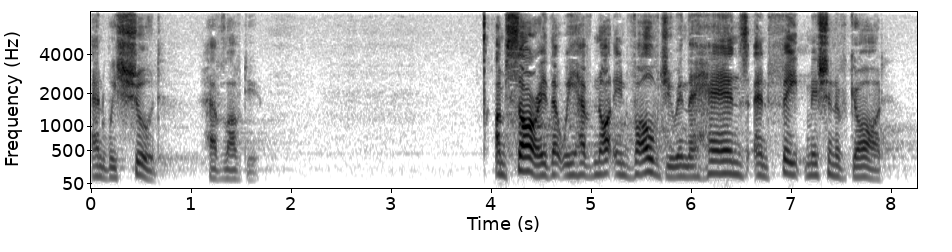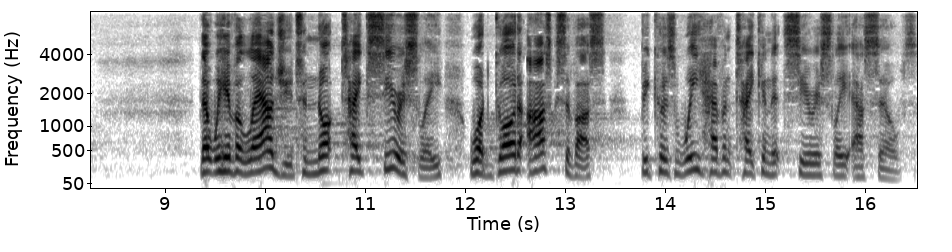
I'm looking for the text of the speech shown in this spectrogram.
and we should have loved you. I'm sorry that we have not involved you in the hands and feet mission of God, that we have allowed you to not take seriously what God asks of us because we haven't taken it seriously ourselves.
